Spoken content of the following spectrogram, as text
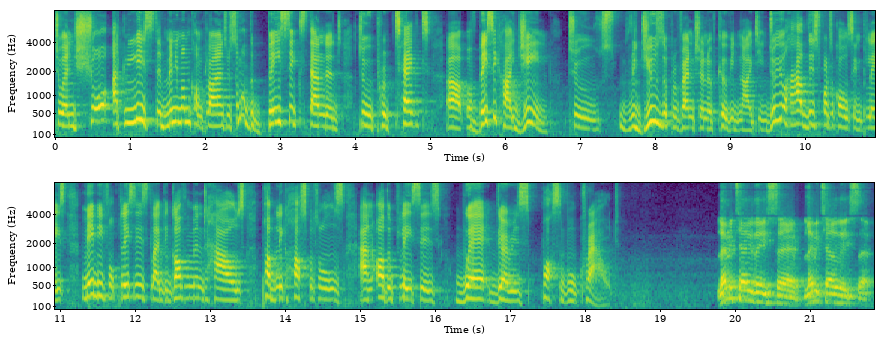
to ensure at least a minimum compliance with some of the basic standards to protect uh, of basic hygiene to reduce the prevention of COVID-19? Do you have these protocols in place, maybe for places like the government house, public hospitals, and other places where there is possible crowd? Let me tell you this. Uh, let me tell you this. Uh,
